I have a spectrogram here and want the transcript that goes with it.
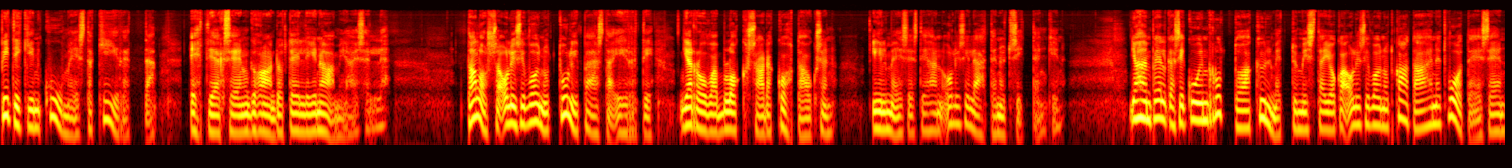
pitikin kuumeista kiirettä ehtiäkseen Grand Hotelliin aamiaiselle. Talossa olisi voinut tuli päästä irti ja rouva Block saada kohtauksen. Ilmeisesti hän olisi lähtenyt sittenkin. Ja hän pelkäsi kuin ruttoa kylmettymistä, joka olisi voinut kaataa hänet vuoteeseen.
